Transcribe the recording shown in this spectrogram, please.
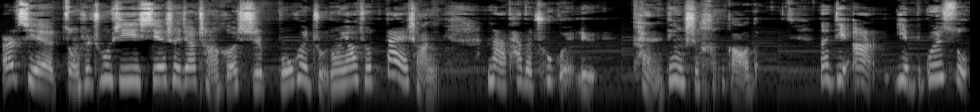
而且总是出席一些社交场合时不会主动要求带上你，那他的出轨率肯定是很高的。那第二，夜不归宿。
